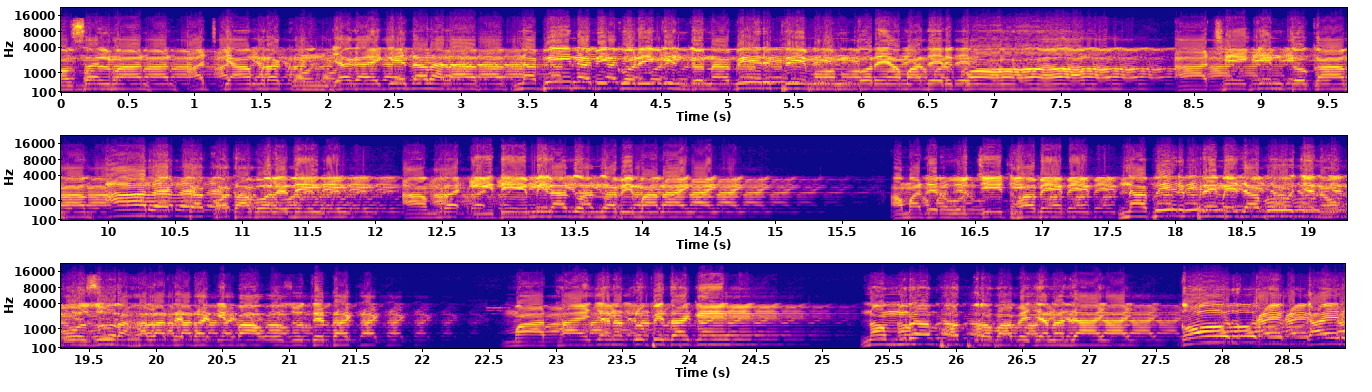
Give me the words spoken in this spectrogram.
মুসলমান, আজকে আমরা কোন জায়গায় গিয়ে করি কিন্তু প্রেম করে আমাদের আছে কিন্তু আর একটা কথা বলে আমরা ঈদে আমাদের উচিত হবে নবীর প্রেমে যাব যেন অজুর হালাতে থাকে বা অজুতে থাকে। মাথায় যেন টুপি থাকে। নম্র ভদ্র ভাবে যেন যায়। গৌর গায়ের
